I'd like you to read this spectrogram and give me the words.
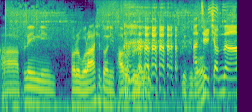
아 플레임님 저를 뭐라 하시더니 바로 불 주시고 아 들켰나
